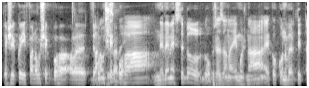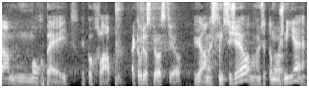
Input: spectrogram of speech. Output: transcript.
Takže jako i fanoušek Boha, ale Fanoušek neobřezaný. Boha, nevím, jestli byl obřezaný, možná jako konvertita mohl být, jako chlap. Jako v dospělosti, jo. Já myslím si, že jo, že to možný je.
